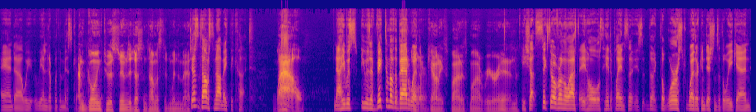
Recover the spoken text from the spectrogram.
and uh, we we ended up with a missed cut. I'm going to assume that Justin Thomas didn't win the match. Justin Thomas did not make the cut. Wow. Now he was he was a victim of the bad weather. County's finest, my rear end. He shot six over on the last eight holes. He had to play in some, like the worst weather conditions of the weekend,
